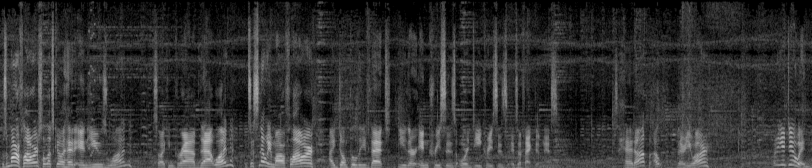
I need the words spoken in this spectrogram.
There's a Mara flower, so let's go ahead and use one. So I can grab that one. It's a snowy Mara flower. I don't believe that either increases or decreases its effectiveness. Let's head up. Oh, there you are. What are you doing?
